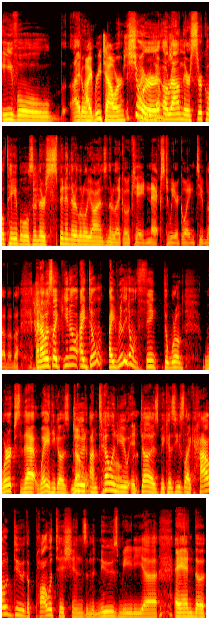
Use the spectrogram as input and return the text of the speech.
evil I don't Ivory Towers. Sure, Ivory Towers. around their circle tables and they're spinning their little yarns and they're like, okay, next we are going to blah blah blah. And I was like, you know, I don't, I really don't think the world works that way. And he goes, dude, No. I'm telling Oh, you, it does because he's like, how do the politicians and the news media and the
